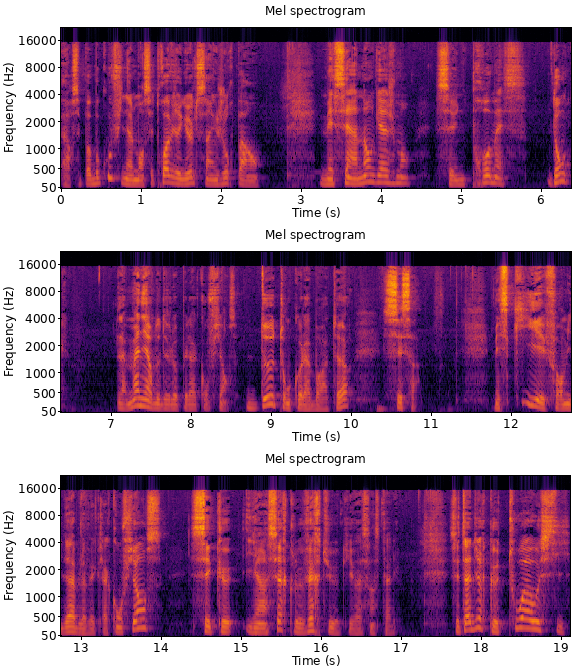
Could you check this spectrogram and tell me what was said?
alors c'est pas beaucoup finalement c'est 3,5 jours par an. Mais c'est un engagement c'est une promesse. Donc la manière de développer la confiance de ton collaborateur c'est ça. Mais ce qui est formidable avec la confiance c'est qu'il y a un cercle vertueux qui va s'installer. C'est-à-dire que toi aussi,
